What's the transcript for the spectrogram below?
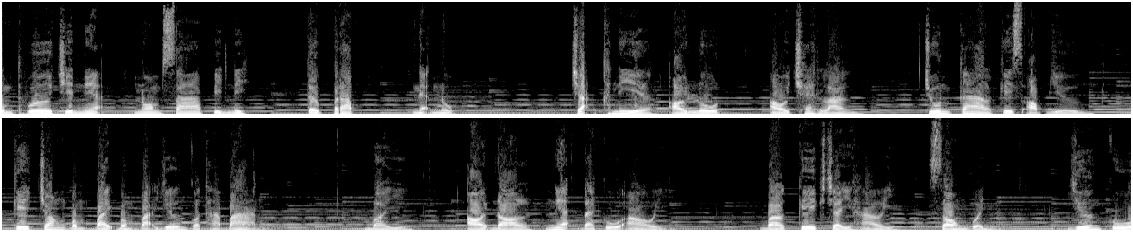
កុំធ្វើជាអ្នកនាំសារពីនេះ ទៅប្រាប់អ្នកនោះ ចាក់គ្នាឲ្យលោតឲ្យឆេះឡើង ជួនកាលគេស្អប់យើង គេចង់បំបែកបំបាក់យើងក៏ថាបាន3ឲ្យដល់អ្នកដែលគួរឲ្យបើគេខ្ចីហើយសងវិញ យើងគួរ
